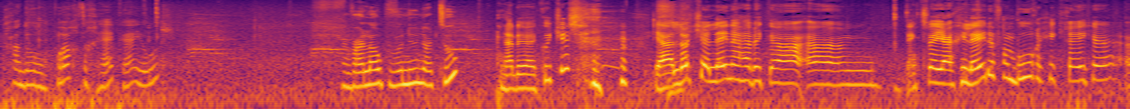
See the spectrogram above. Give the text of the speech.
We gaan door een prachtig hek, hè jongens? En waar lopen we nu naartoe? Naar de koetjes. ja, Lotje en Lena heb ik, eh, ehm, ik denk twee jaar geleden van boeren gekregen. Eh,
